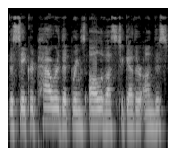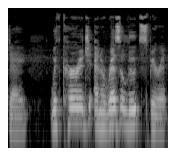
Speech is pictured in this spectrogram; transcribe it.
the sacred power that brings all of us together on this day with courage and a resolute spirit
